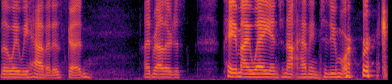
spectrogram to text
the way we have it is good. I'd rather just pay my way into not having to do more work.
